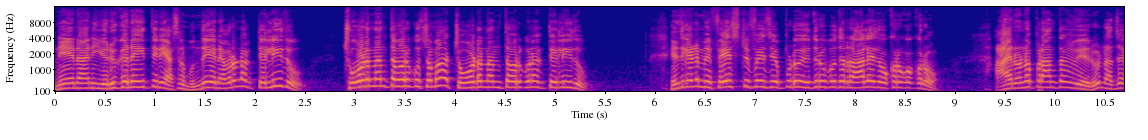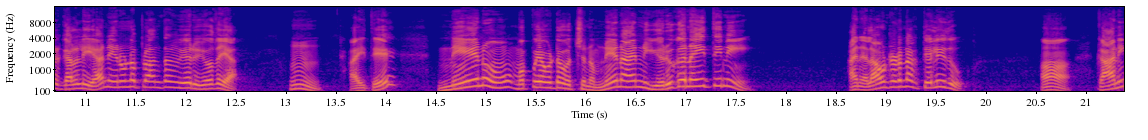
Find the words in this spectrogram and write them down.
నేను ఆయన ఎరుగనైతే అసలు ముందే ఆయన ఎవరో నాకు తెలియదు చూడనంత వరకు సుమా చూడనంత వరకు నాకు తెలియదు ఎందుకంటే మేము ఫేస్ టు ఫేస్ ఎప్పుడూ ఎదురు బుదురు రాలేదు ఒకరికొకరు. ఆయన ఉన్న ప్రాంతం వేరు నజర్ గల్లియా నేనున్న ప్రాంతం వేరు యోదయ. అయితే నేను ముప్పై ఒకటో వచ్చినాం. నేను ఆయన్ని ఎరుగనైతిని ఆయన ఎలా ఉంటాడో నాకు తెలీదు. కానీ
